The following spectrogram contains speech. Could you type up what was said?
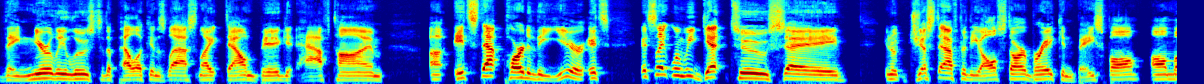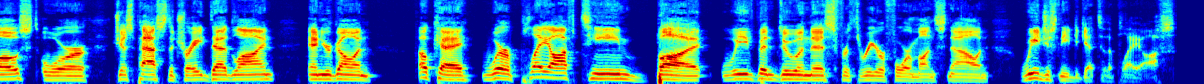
They nearly lose to the Pelicans last night down big at halftime. Uh, it's that part of the year. It's it's like when we get to say, you know, just after the All Star break in baseball, almost, or just past the trade deadline, and you're going, okay, we're a playoff team, but we've been doing this for three or four months now, and we just need to get to the playoffs.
